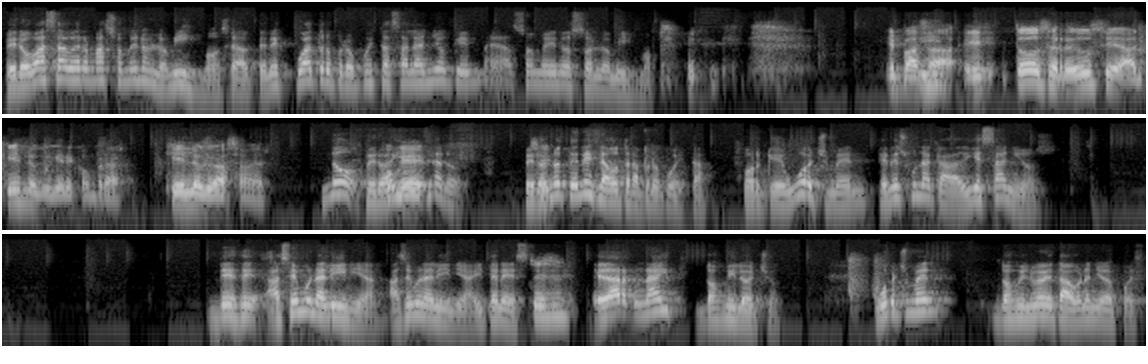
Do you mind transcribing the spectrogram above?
Pero vas a ver más o menos lo mismo. O sea, tenés cuatro propuestas al año que más o menos son lo mismo. ¿Qué pasa? Es- todo se reduce a qué es lo que querés comprar. ¿Qué es lo que vas a ver? No, pero ahí, claro. Pero sí. no tenés la otra propuesta. Porque Watchmen tenés una cada 10 años. Desde, hacemos una línea, hacemos una línea y tenés Sí, sí. The Dark Knight 2008. Watchmen 2009, está, un año después.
